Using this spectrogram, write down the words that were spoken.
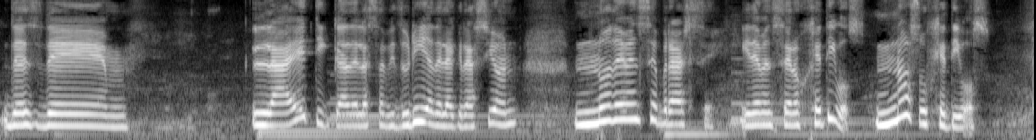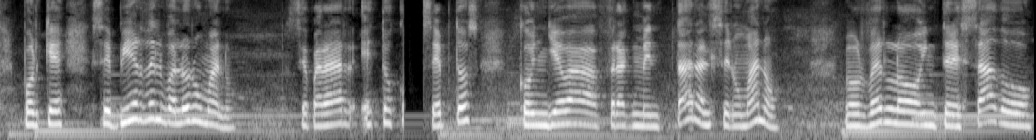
desde la ética de la sabiduría de la creación, no deben separarse y deben ser objetivos, no subjetivos, porque se pierde el valor humano. Separar estos conceptos conlleva fragmentar al ser humano, volverlo interesado,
